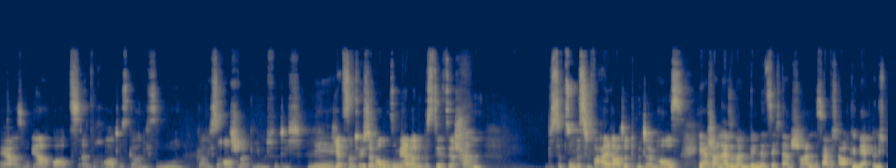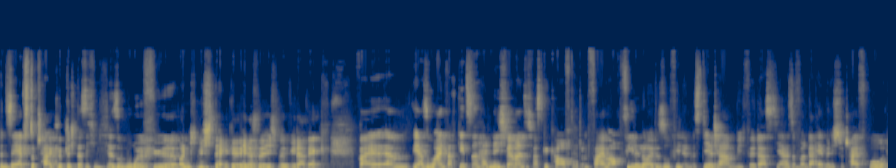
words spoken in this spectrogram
Ja. Also ja, Ort, einfach Ort ist gar nicht so, gar nicht so ausschlaggebend für dich. Nee. Jetzt natürlich aber umso mehr, weil du bist jetzt ja schon, bist jetzt so ein bisschen verheiratet mit deinem Haus. Ja, schon. Also man bindet sich dann schon, das habe ich auch gemerkt. Und ich bin selbst total glücklich, dass ich mich hier so wohl fühle und nicht denke, Hilfe, ich will wieder weg. Weil ähm, ja, so einfach geht es dann halt nicht, wenn man sich was gekauft hat und vor allem auch viele Leute so viel investiert haben wie für das hier. Also von daher bin ich total froh,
